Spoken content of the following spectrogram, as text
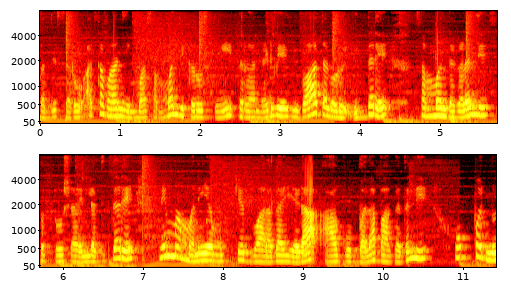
ಸದಸ್ಯರು ಅಥವಾ ನಿಮ್ಮ ಸಂಬಂಧಿಕರು, ಸ್ನೇಹಿತರ ನಡುವೆ ವಿವಾದಗಳು ಇದ್ದರೆ ಸಂಬಂಧಗಳಲ್ಲಿ ಸಂತೋಷ ಇಲ್ಲದಿದ್ದರೆ ನಿಮ್ಮ ಮನೆಯ ಮುಖ್ಯ ದ್ವಾರದ ಎಡ ಹಾಗೂ ಬಲಭಾಗದಲ್ಲಿ ಉಪ್ಪನ್ನು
